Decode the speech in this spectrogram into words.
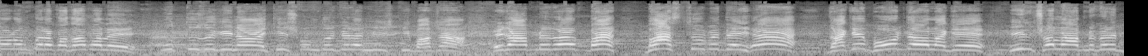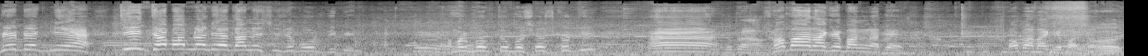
নরম করে কথা বলে। নাই, কি সুন্দর মিষ্টি এটা বাস্তবে হ্যাঁ? যাকে ভোট দেওয়া লাগে বিবেক নিয়ে চিন্তা ভাবনা নিয়ে ভোট দিবেন। আমার বক্তব্য শেষ করছি। সবার আগে বাংলাদেশ, সবার আগে বাংলাদেশ।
